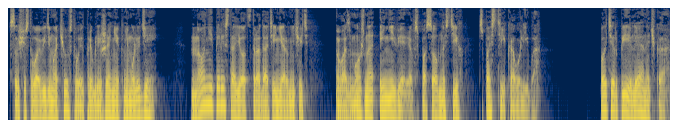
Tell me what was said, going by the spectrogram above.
существо, видимо, чувствует приближение к нему людей, но не перестает страдать и нервничать, возможно, и не веря в способность их спасти кого-либо. «Потерпи, Леночка!»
